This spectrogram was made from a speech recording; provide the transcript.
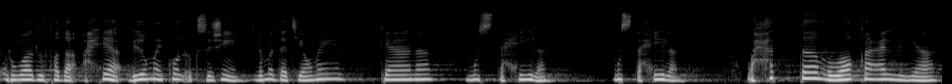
رواد الفضاء أحياء بدون ما يكون أكسجين لمدة يومين كان مستحيلا مستحيلا. وحتى مواقع علمية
